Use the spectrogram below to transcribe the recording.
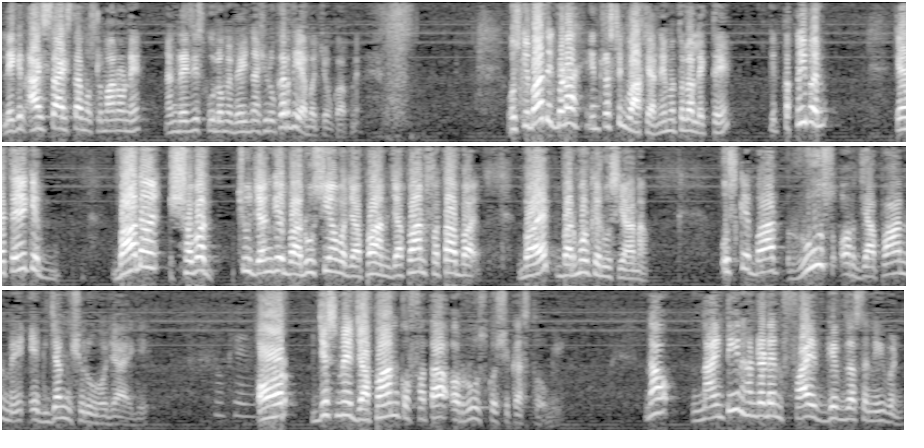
लेकिन आहिस्ता आहिस्ता मुसलमानों ने अंग्रेज़ी स्कूलों में भेजना शुरू कर दिया बच्चों को अपने। उसके बाद एक बड़ा इंटरेस्टिंग वाक्य नेमतुल्ला लिखते हैं कि तकरीबन कहते हैं कि बादा शबद चू जंगे बा रूसिया व जापान जापान फतेह बा- बायत बरमुल के रूसियाना उसके बाद रूस और जापान में एक जंग शुरू हो जाएगी Okay. और जिसमें जापान को फतह और रूस को शिकस्त होगी now 1905 gives us an event.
